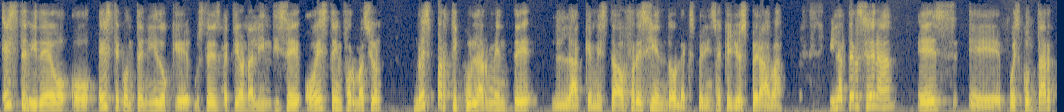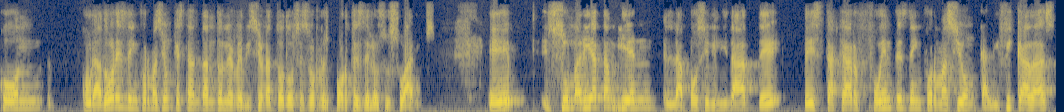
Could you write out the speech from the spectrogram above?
este video o este contenido que ustedes metieron al índice o esta información no es particularmente la que me está ofreciendo la experiencia que yo esperaba. Y la tercera es eh, pues contar con curadores de información que están dándole revisión a todos esos reportes de los usuarios. Eh, sumaría también la posibilidad de destacar fuentes de información calificadas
